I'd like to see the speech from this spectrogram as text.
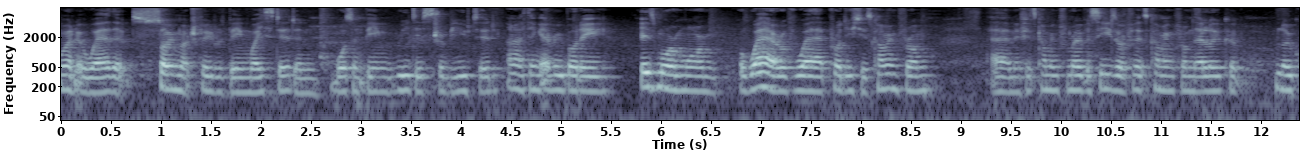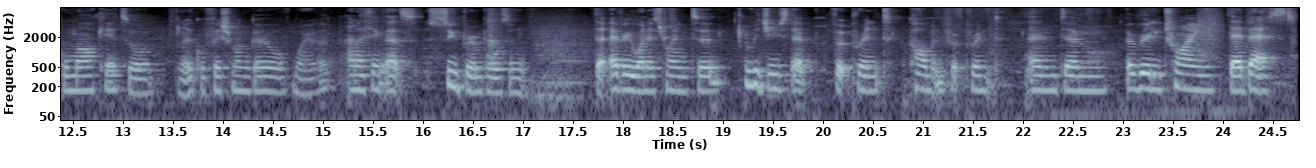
weren't aware that so much food was being wasted and wasn't being redistributed. And I think everybody is more and more aware of where produce is coming from, um, if it's coming from overseas or if it's coming from their local local market or local fishmonger or wherever. And I think that's super important that everyone is trying to reduce their footprint, carbon footprint, and um, are really trying their best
